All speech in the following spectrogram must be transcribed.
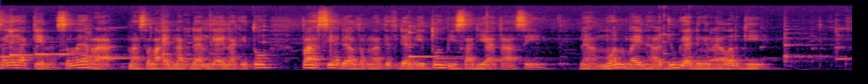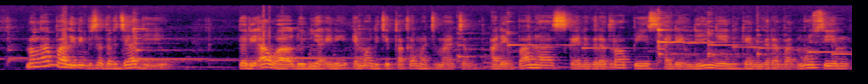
saya yakin selera, masalah enak dan gak enak itu pasti ada alternatif dan itu bisa diatasi. Namun lain hal juga dengan alergi. Mengapa hal ini bisa terjadi? Dari awal dunia ini emang diciptakan macam-macam. Ada yang panas kayak negara tropis, ada yang dingin kayak negara empat musim,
